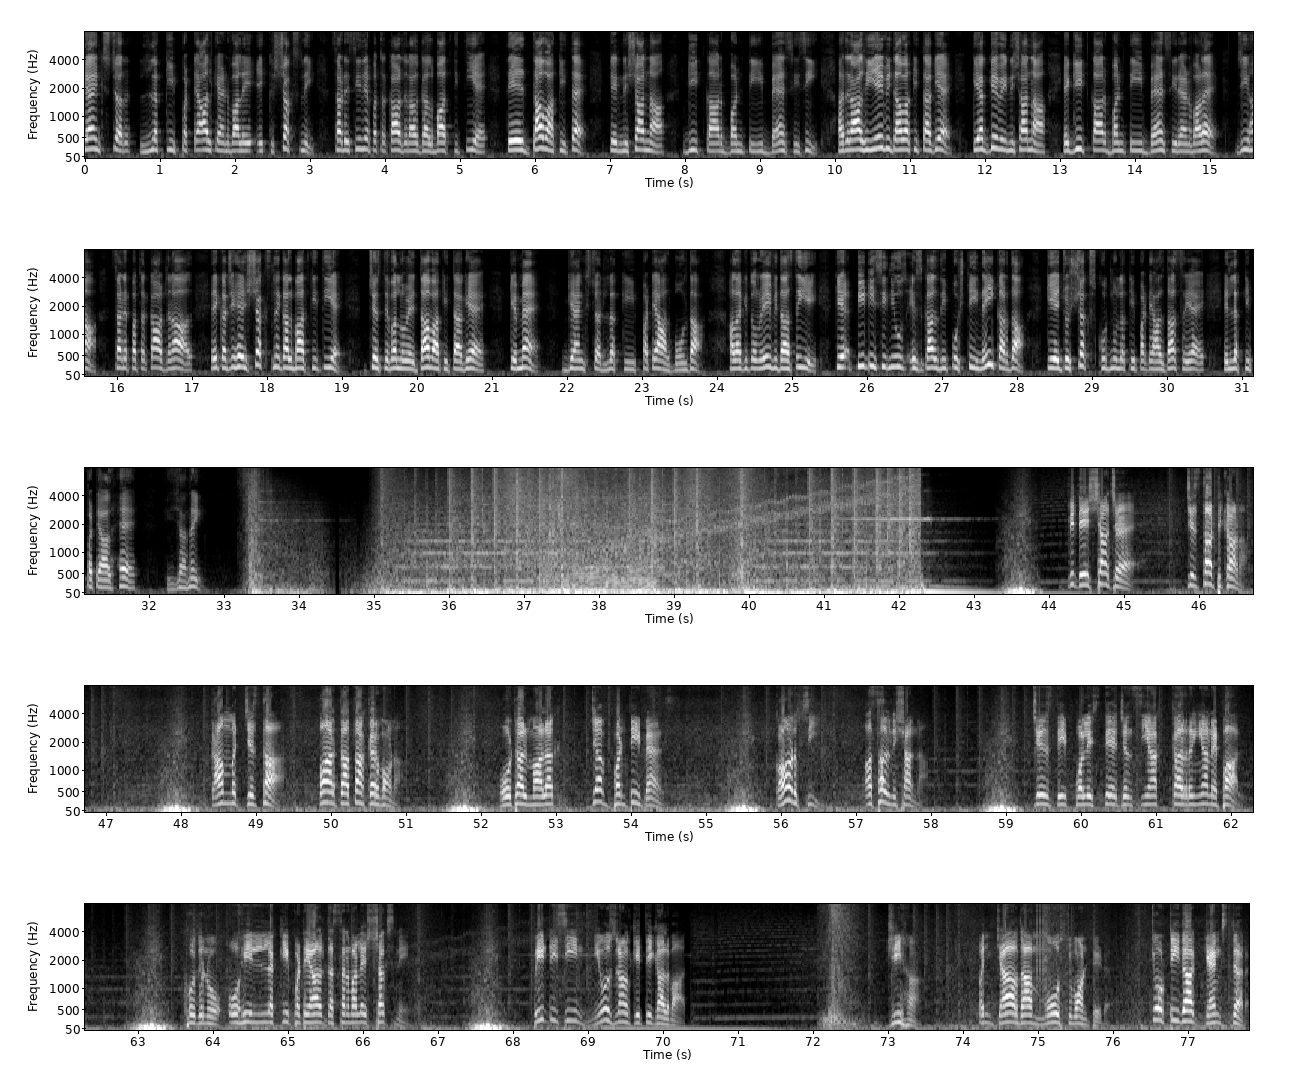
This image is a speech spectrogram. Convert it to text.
Gangster Lucky Patial ਕਹਿਣ ਵਾਲੇ ਇੱਕ ਸ਼ਖਸ ਨੇ ਸਾਡੇ ਸੀਨੀਅਰ ਪੱਤਰਕਾਰ ਦੇ ਨਾਲ ਗੱਲਬਾਤ ਕੀਤੀ ਹੈ ਤੇ ਦਾਵਾ ਕੀਤਾ ਹੈ ਕਿ ਨਿਸ਼ਾਨਾ ਗੀਤਕਾਰ ਬੰਟੀ ਬੈਂਸ ਹੀ ਸੀ। ਅਤੇ ਨਾਲ ਹੀ ਇਹ ਵੀ ਦਾਵਾ ਕੀਤਾ ਗਿਆ ਹੈ ਕਿ ਅੱਗੇ ਵੀ ਨਿਸ਼ਾਨਾ ਇਹ ਗੀਤਕਾਰ ਬੰਟੀ ਬੈਂਸ ਹੀ ਰਹਿਣ ਵਾਲਾ ਹੈ। ਜੀ ਹਾਂ, ਸਾਡੇ ਪੱਤਰਕਾਰ ਦੇ ਨਾਲ ਇੱਕ ਅਜਿਹੇ ਸ਼ਖਸ ਨੇ ਗੱਲਬਾਤ ਕੀਤੀ ਹੈ, ਜਿਸ ਦੇ ਵੱਲੋਂ ਇਹ ਦਾਵਾ ਕੀਤਾ ਗਿਆ ਹੈ ਕਿ ਮੈਂ ਗੈਂਗਸਟਰ ਲੱਕੀ ਪਟਿਆਲ ਬੋਲਦਾ। ਹਾਲਾਂਕਿ ਤੁਹਾਨੂੰ ਇਹ ਵੀ ਦੱਸ ਦਈਏ ਕਿ ਪੀਟੀਸੀ ਨਿਊਜ਼ ਇਸ ਗੱਲ ਦੀ ਪੁਸ਼ਟੀ ਨਹੀਂ ਕਰਦਾ ਕਿ ਇਹ ਜੋ ਸ਼ਖਸ ਖੁਦ ਨੂੰ ਲੱਕੀ ਪਟਿਆਲ ਦੱਸ ਰਿਹਾ ਹੈ, ਇਹ ਲੱਕੀ ਪਟਿਆਲ ਹੈ ਜਾਂ ਨਹੀਂ। ਵਿਦੇਸ਼ਾਂ 'ਚ ਹੈ ਜਿਸ ਦਾ ਟਿਕਾਣਾ। ਕੰਮ ਜਿਸ ਦਾ ਵਾਰਦਾਤਾਂ ਕਰਵਾਉਣਾ। ਹੋਟਲ ਮਾਲਕ ਜਾਂ ਬੰਟੀ ਬੈਂਸ ਕੌਣ ਸੀ ਅਸਲ ਨਿਸ਼ਾਨਾ ਜਿਸ ਦੀ ਪੁਲਿਸ ਤੇ ਏਜੰਸੀਆਂ ਕਰ ਰਹੀਆਂ ਨੇ ਭਾਲ ਖੁਦ ਨੂੰ ਉਹੀ ਲੱਕੀ ਪਟਿਆਲ ਦੱਸਣ ਵਾਲੇ ਸ਼ਖਸ ਨੇ ਪੀਟੀਸੀ ਨਿਊਜ਼ ਨਾਲ ਕੀਤੀ ਗੱਲਬਾਤ ਜੀ ਹਾਂ ਪੰਜਾਬ ਦਾ ਮੋਸਟ ਵਾਂਟਡ ਚੋਟੀ ਦਾ ਗੈਂਗਸਟਰ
